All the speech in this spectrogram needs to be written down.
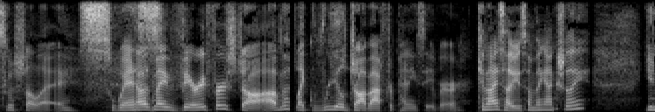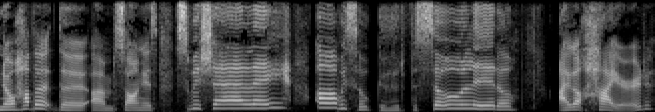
Swiss Chalet. Swiss. That was my very first job, like real job after Penny Saver. Can I tell you something actually? You know how the the um, song is Swiss Chalet, always so good for so little. I got hired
